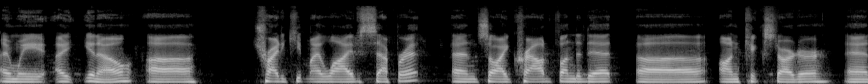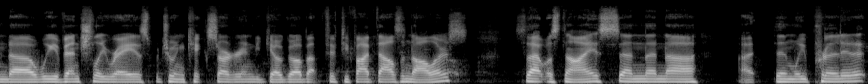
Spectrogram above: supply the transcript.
and we i you know uh try to keep my lives separate and so i crowdfunded it uh on kickstarter. And uh we eventually raised between kickstarter and indiegogo about $55000 so that was nice. And then uh uh, then we printed it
